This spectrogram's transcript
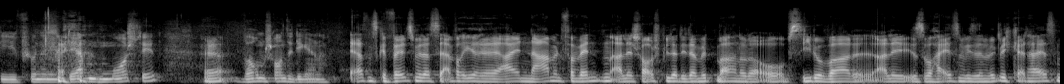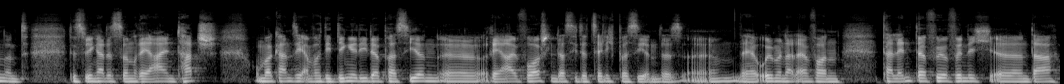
die für einen derben Humor steht. Ja. Warum schauen Sie die gerne? Erstens gefällt es mir, dass sie einfach ihre realen Namen verwenden. Alle Schauspieler, die da mitmachen oder auch ob Sido war, alle so heißen, wie sie in Wirklichkeit heißen. Und deswegen hat es so einen realen Touch. Und man kann sich einfach die Dinge, die da passieren, äh, real vorstellen, dass sie tatsächlich passieren. Das, äh, der Herr Ullmann hat einfach ein Talent dafür, finde ich, äh, da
